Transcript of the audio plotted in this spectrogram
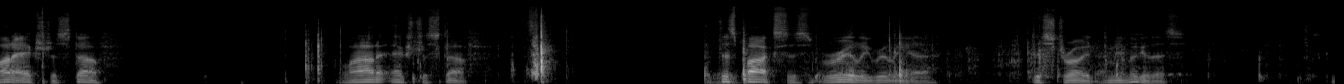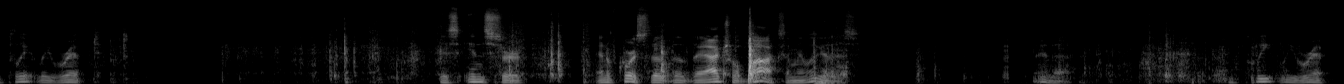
a lot of extra stuff. A lot of extra stuff. But this box is really, really uh, destroyed. I mean, look at this. It's completely ripped. This insert, and of course the, the, the actual box. I mean, look at this. Look at that. Completely ripped.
